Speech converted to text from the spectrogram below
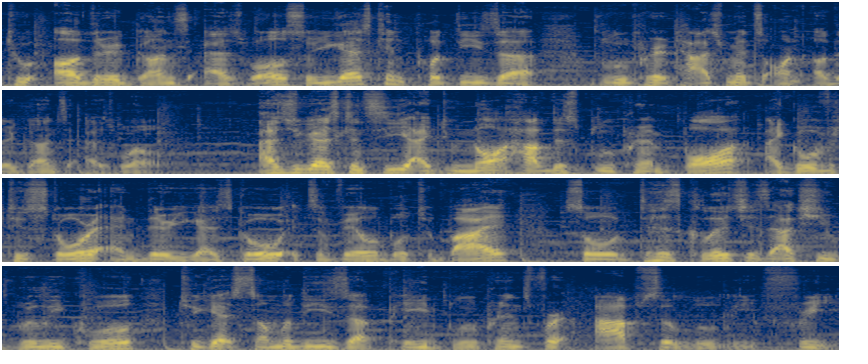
to other guns as well so you guys can put these uh, blueprint attachments on other guns as well. As you guys can see, I do not have this blueprint bought. I go over to store and there you guys go. It's available to buy. So this glitch is actually really cool to get some of these uh, paid blueprints for absolutely free.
